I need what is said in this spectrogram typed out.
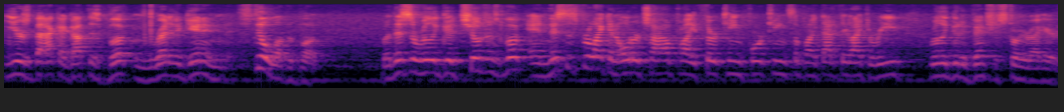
years back, I got this book and read it again and still love the book. But this is a really good children's book. And this is for like an older child, probably 13, 14, something like that, if they like to read. Really good adventure story right here.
